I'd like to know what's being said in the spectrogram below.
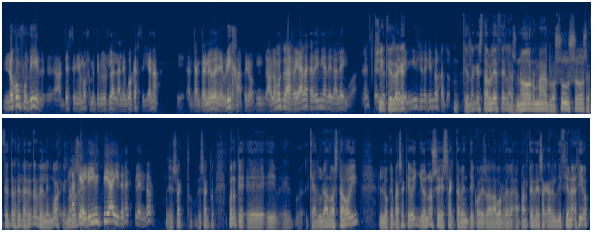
No confundir, antes teníamos, teníamos la, lengua castellana, ante Antonio de Nebrija, pero hablamos de la Real Academia de la Lengua, ¿eh? sí, que es la que, 1714. que es la que establece las normas, los usos, etcétera, etcétera, etcétera, del lenguaje. Es ¿no? la que limpia y da esplendor. Exacto, exacto. Bueno, que, eh, que ha durado hasta hoy. Lo que pasa que hoy yo no sé exactamente cuál es la labor de la, aparte de sacar el diccionario,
